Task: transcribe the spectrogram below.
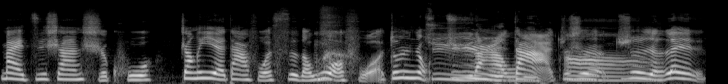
麦积山石窟。张掖大佛寺的卧 佛都是那种巨大，就是就是人类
